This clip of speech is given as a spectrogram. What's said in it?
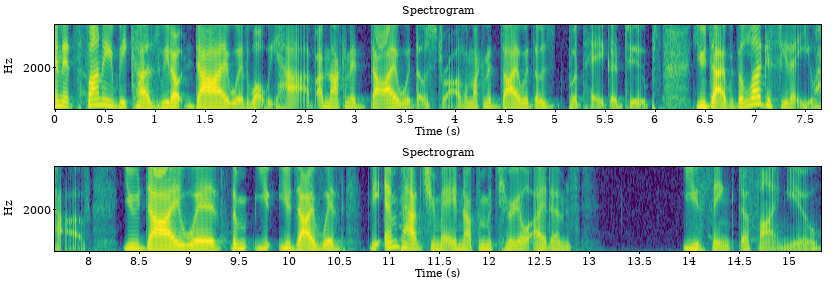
And it's funny because we don't die with what we have. I'm not going to die with those straws. I'm not going to die with those Bottega dupes. You die with the legacy that you have. You die with the you, you die with the impact you made, not the material items you think define you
